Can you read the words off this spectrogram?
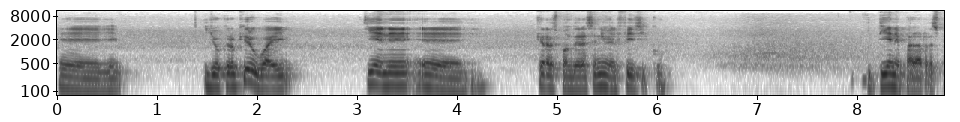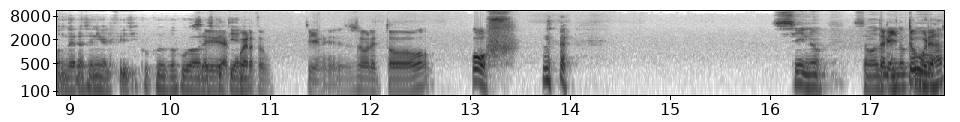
Eh, yo creo que Uruguay tiene eh, que responder a ese nivel físico. Y tiene para responder a ese nivel físico con los jugadores que tiene. de acuerdo. Tiene, sobre todo. Uf. sí, no. Estamos Tritura.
